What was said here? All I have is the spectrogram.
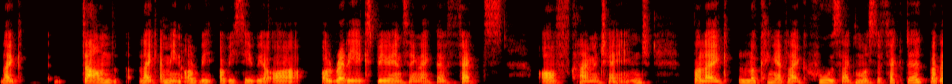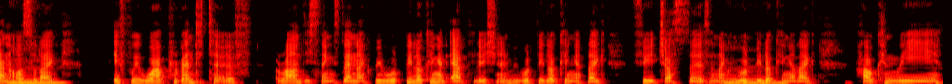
like down like i mean obviously we are already experiencing like the effects of climate change but like looking at like who's like most affected but then also like Mm. if we were preventative around these things then like we would be looking at air pollution and we would be looking at like food justice and like we would be Mm. looking at like how can we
